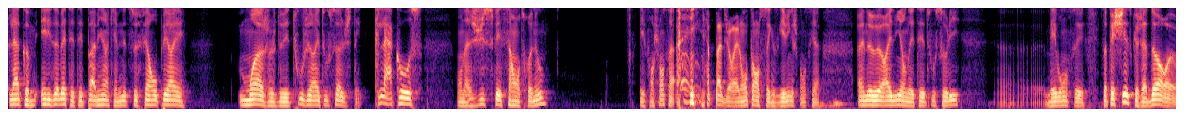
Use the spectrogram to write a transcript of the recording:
là, comme Elisabeth était pas bien, qu'elle venait de se faire opérer, moi, je, je devais tout gérer tout seul. J'étais clacos. On a juste fait ça entre nous. Et franchement, ça n'a pas duré longtemps le Thanksgiving. Je pense qu'à 9h30, on était tous au lit. Euh, mais bon, c'est ça fait chier parce que j'adore euh,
